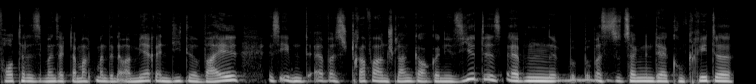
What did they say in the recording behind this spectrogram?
Vorteil ist, man sagt, da macht man dann aber mehr Rendite, weil es eben etwas straffer und schlanker organisiert ist. Ähm, was ist sozusagen der konkrete,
